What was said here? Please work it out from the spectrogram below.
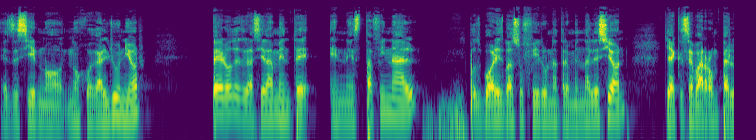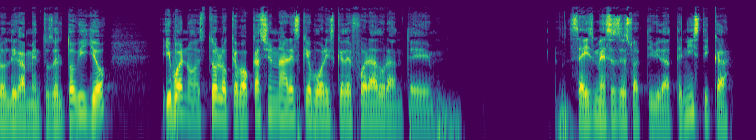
es decir, no, no juega el Junior, pero desgraciadamente en esta final pues Boris va a sufrir una tremenda lesión, ya que se va a romper los ligamentos del tobillo. Y bueno, esto lo que va a ocasionar es que Boris quede fuera durante seis meses de su actividad tenística.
